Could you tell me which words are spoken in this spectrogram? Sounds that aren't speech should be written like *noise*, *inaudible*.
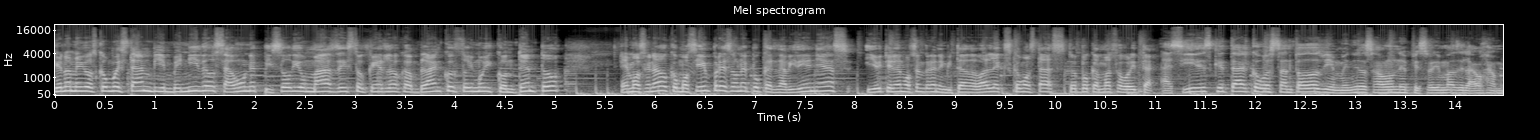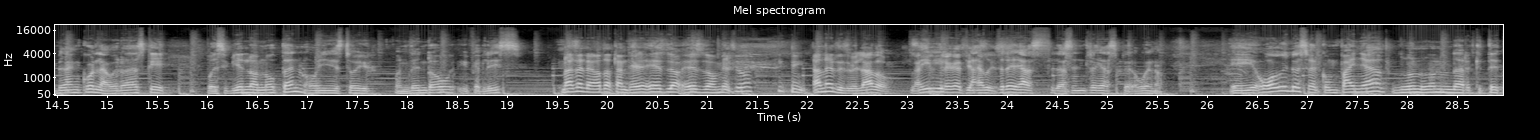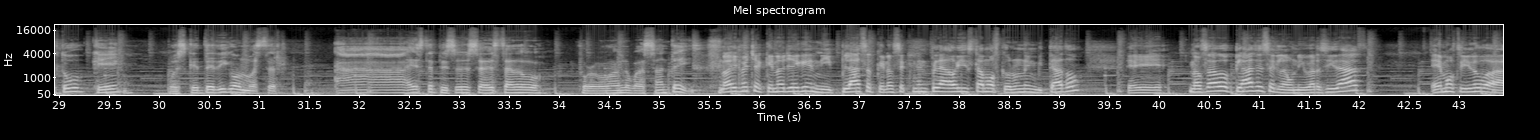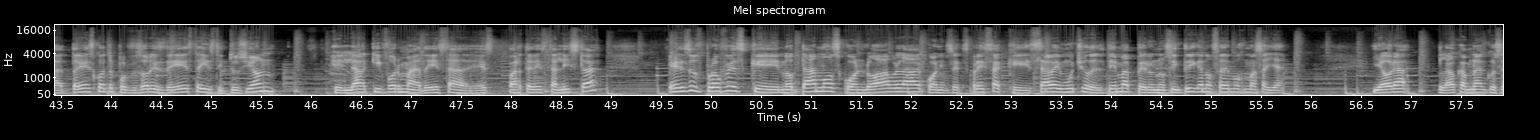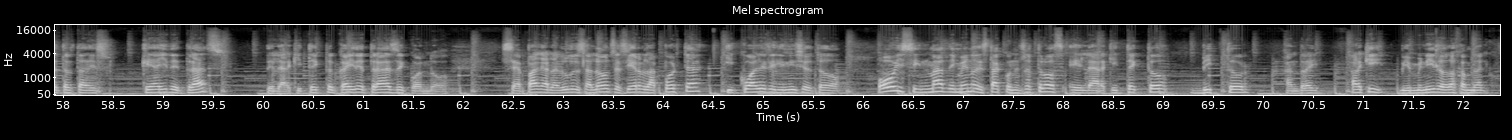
¿Qué onda amigos? ¿Cómo están? Bienvenidos a un episodio más de esto que es La Hoja en Blanco. Estoy muy contento, emocionado como siempre. Son épocas navideñas y hoy tenemos un gran invitado. Alex, ¿cómo estás? ¿Tu época más favorita? Así es, ¿qué tal? ¿Cómo están todos? Bienvenidos a un episodio más de La Hoja en Blanco. La verdad es que, pues si bien lo notan, hoy estoy contento y feliz. No se le nota tanto. Es lo, es lo mismo. *laughs* Andas desvelado. Las Sí, entregas las entregas, las entregas, pero bueno. Eh, hoy nos acompaña un, un arquitecto que, pues, ¿qué te digo, Master? Ah, este episodio se ha estado programando bastante. No hay fecha que no llegue ni plazo que no se cumpla. Hoy estamos con un invitado. Eh, nos ha dado clases en la universidad. Hemos tenido a 3, 4 profesores de esta institución. El Arqui forma de esta, es parte de esta lista. Es de esos profes que notamos cuando habla, cuando se expresa que sabe mucho del tema, pero nos intriga, no sabemos más allá. Y ahora la en blanco se trata de eso. ¿Qué hay detrás del arquitecto? ¿Qué hay detrás de cuando se apaga la luz del salón, se cierra la puerta y cuál es el inicio de todo. Hoy, sin más ni menos, está con nosotros el arquitecto Víctor Andrei. Aquí, bienvenido a Hoja Blanco.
